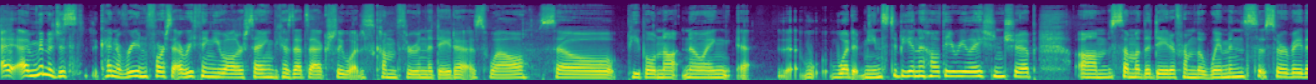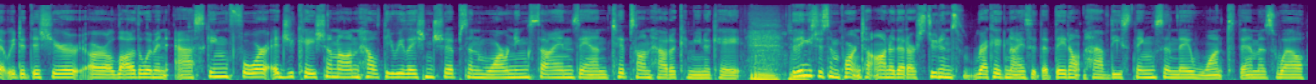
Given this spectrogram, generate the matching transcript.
I, i'm going to just kind of reinforce everything you all are saying because that's actually what has come through in the data as well so people not knowing what it means to be in a healthy relationship. Um, some of the data from the women's survey that we did this year are a lot of the women asking for education on healthy relationships and warning signs and tips on how to communicate. Mm-hmm. So I think it's just important to honor that our students recognize it, that they don't have these things and they want them as well.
